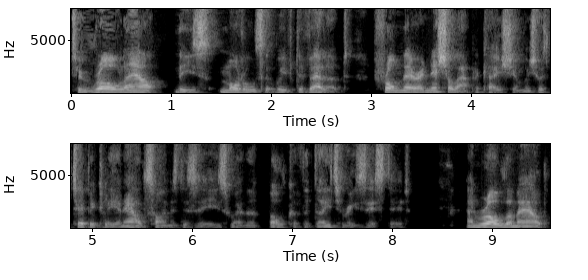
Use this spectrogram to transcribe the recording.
to roll out these models that we've developed from their initial application, which was typically in Alzheimer's disease, where the bulk of the data existed, and roll them out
